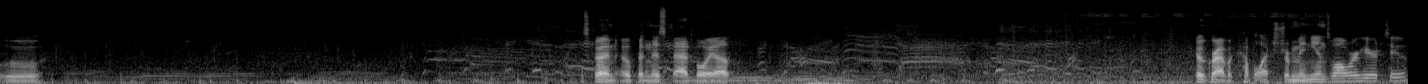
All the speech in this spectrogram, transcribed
Ooh. Let's go ahead and open this bad boy up. Go grab a couple extra minions while we're here too.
